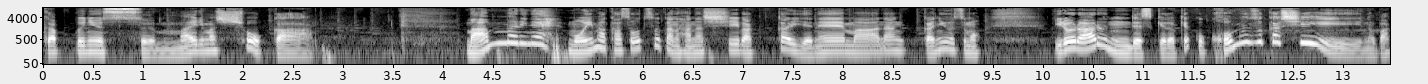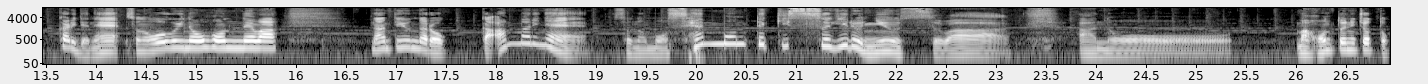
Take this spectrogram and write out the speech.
クアップニュース参りましょうか。まああんまりねもう今仮想通貨の話ばっかりでねまあなんかニュースもいろいろあるんですけど結構小難しいのばっかりでねその大栗の本音は何て言うんだろうかあんまりねそのもう専門的すぎるニュースはあのー、まあ本当にちょっと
